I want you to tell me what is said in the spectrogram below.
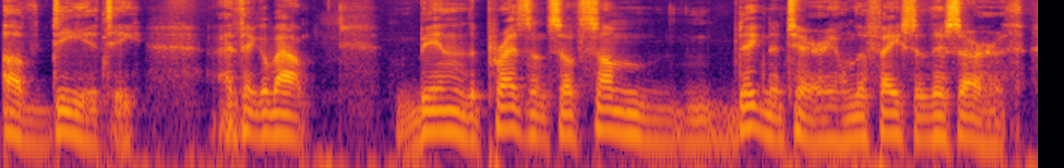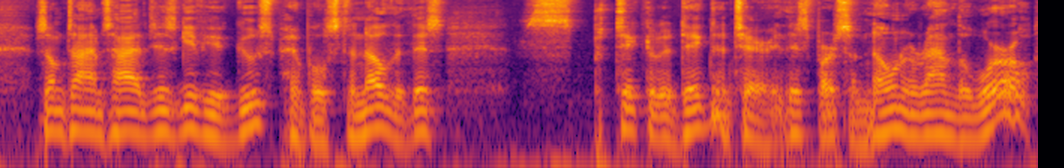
of deity. I think about being in the presence of some dignitary on the face of this earth. Sometimes I just give you goose pimples to know that this particular dignitary, this person known around the world,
